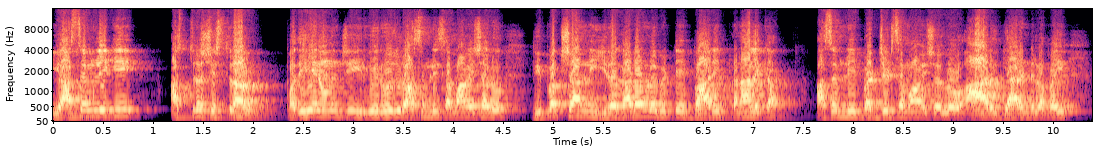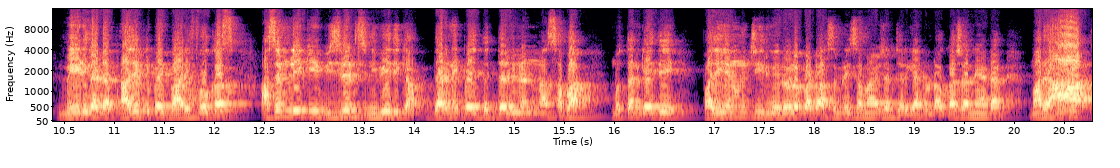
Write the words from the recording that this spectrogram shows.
ఈ అసెంబ్లీకి అస్త్రశస్త్రాలు. పదిహేను నుంచి ఇరవై రోజులు అసెంబ్లీ సమావేశాలు. విపక్షాన్ని ఇరగాటంలో పెట్టే భారీ ప్రణాళిక. అసెంబ్లీ బడ్జెట్ సమావేశాల్లో ఆరు గ్యారంటీలపై మేడిగడ్డ ప్రాజెక్టుపై భారీ ఫోకస్. అసెంబ్లీకి విజిలెన్స్ నివేదిక. ధరణిపై దద్దరిల్లున్న సభ. మొత్తానికైతే పదిహేను నుంచి ఇరవై రోజుల పాటు అసెంబ్లీ సమావేశాలు జరిగేటువంటి అవకాశాలు ఉన్నాయట. మరి ఆ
